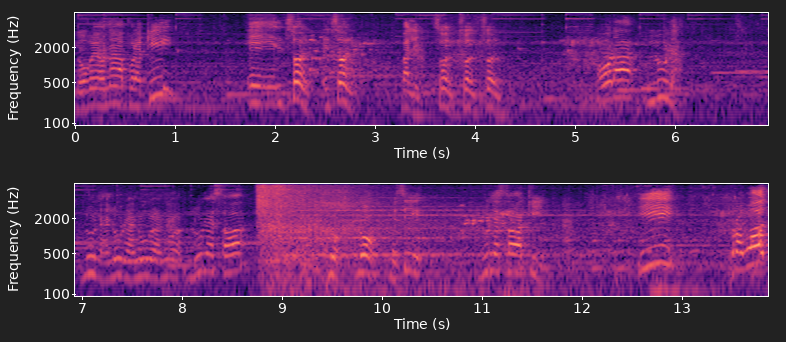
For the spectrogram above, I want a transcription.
No veo nada por aquí. Eh, el sol, el sol. Vale, sol, sol, sol. Ahora luna. Luna, luna, luna, luna. Luna estaba. No, no, me sigue. Luna estaba aquí. Y. Robot.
